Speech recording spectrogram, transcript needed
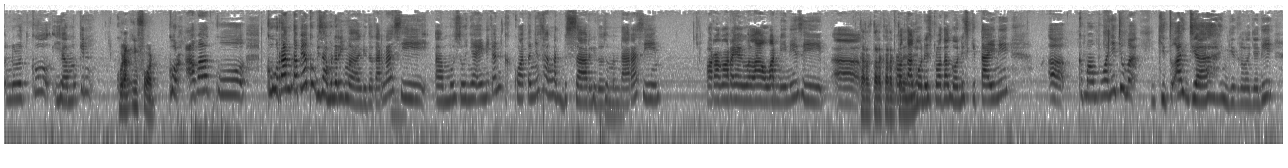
Menurutku ya mungkin kurang effort. Kur apa ku kurang tapi aku bisa menerima gitu. Karena si uh, musuhnya ini kan kekuatannya sangat besar gitu. Sementara si orang-orang yang melawan ini si uh, karakter-karakter ini protagonis protagonis kita ini uh, kemampuannya cuma gitu aja gitu loh. Jadi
